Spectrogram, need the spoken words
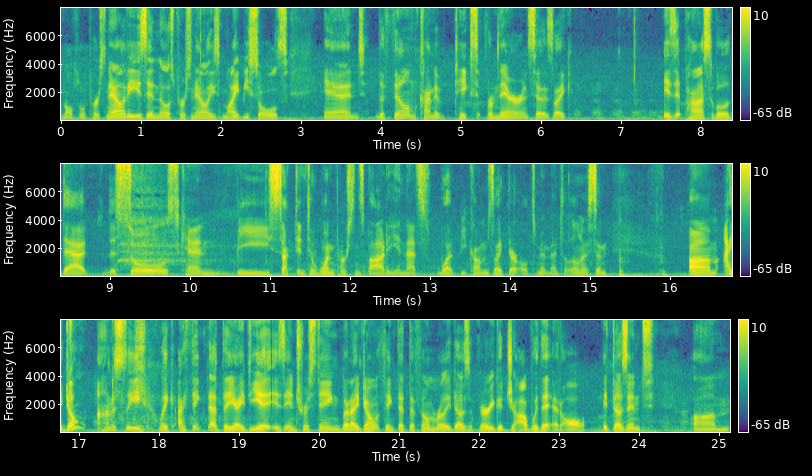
multiple personalities and those personalities might be souls and the film kind of takes it from there and says like is it possible that the souls can be sucked into one person's body and that's what becomes like their ultimate mental illness and um, I don't honestly like. I think that the idea is interesting, but I don't think that the film really does a very good job with it at all. It doesn't um,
